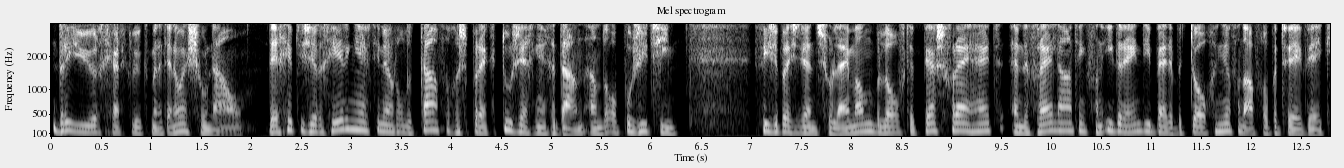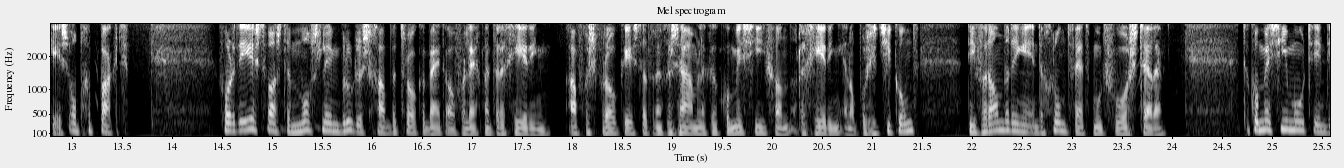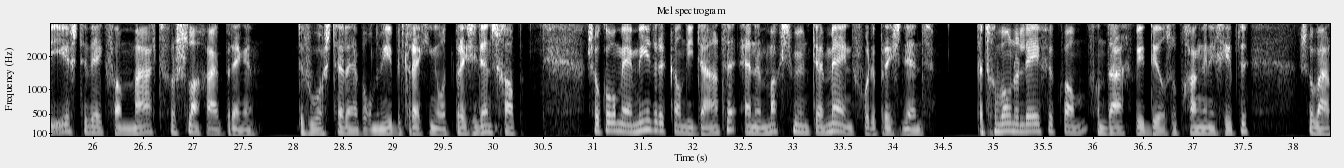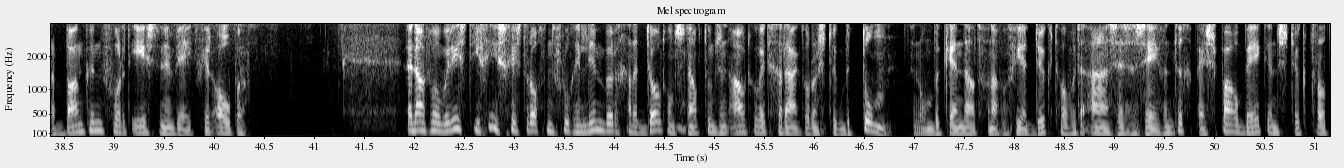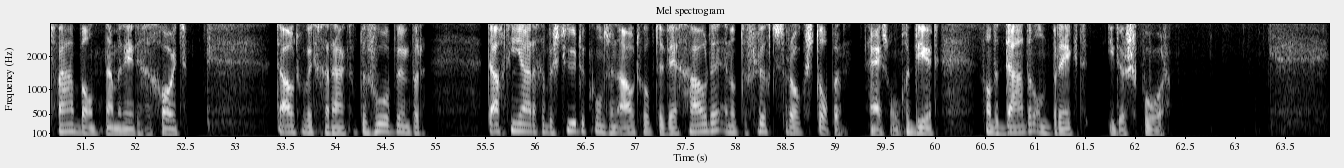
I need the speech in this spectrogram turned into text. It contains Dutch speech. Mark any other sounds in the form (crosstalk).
Drie uur, Gert Kluk met het NOS-journaal. De Egyptische regering heeft in een ronde tafelgesprek toezeggingen gedaan aan de oppositie. Vicepresident Soleiman beloofde persvrijheid en de vrijlating van iedereen die bij de betogingen van de afgelopen twee weken is opgepakt. Voor het eerst was de moslimbroederschap betrokken bij het overleg met de regering. Afgesproken is dat er een gezamenlijke commissie van regering en oppositie komt... die veranderingen in de grondwet moet voorstellen. De commissie moet in de eerste week van maart verslag uitbrengen. De voorstellen hebben onder meer betrekking op het presidentschap. Zo komen er meerdere kandidaten en een maximumtermijn voor de president. Het gewone leven kwam vandaag weer deels op gang in Egypte. Zo waren banken voor het eerst in een week weer open. Een automobilist die is gisterochtend vroeg in Limburg aan de dood ontsnapt... toen zijn auto werd geraakt door een stuk beton. Een onbekende had vanaf een viaduct over de A76 bij Spouwbeek... een stuk trottoirband naar beneden gegooid. De auto werd geraakt op de voorbumper. De 18-jarige bestuurder kon zijn auto op de weg houden en op de vluchtstrook stoppen. Hij is ongedeerd. Van de dader ontbreekt ieder spoor.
